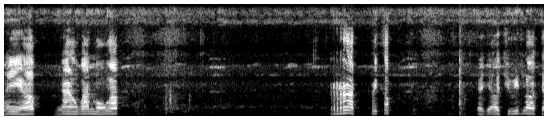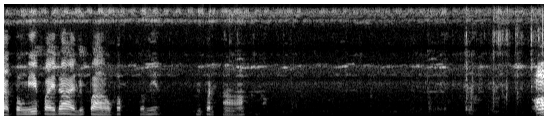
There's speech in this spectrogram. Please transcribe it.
นี่ครับ งานของพันหมงครับเลิศไหมครับ แต่จะเอาชีวิตรอดจากตรงนี้ไปได้หรือเปล่าครับตอนนี้มีปัญหาโอ้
